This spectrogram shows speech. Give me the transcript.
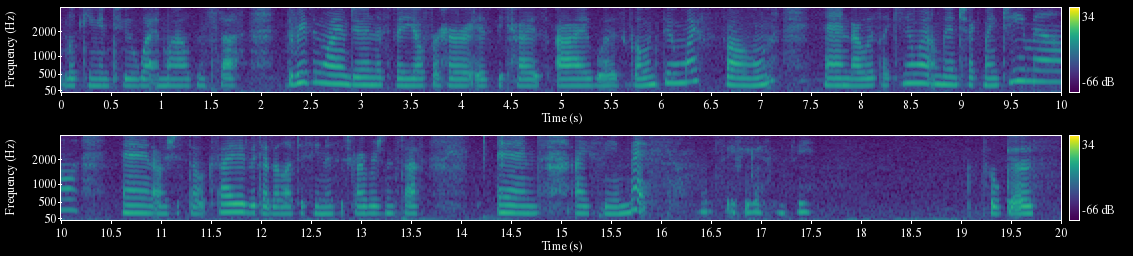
looking into Wet n Wild and stuff. The reason why I'm doing this video for her is because I was going through my phone and I was like, you know what, I'm going to check my Gmail and I was just so excited because I love to see new subscribers and stuff. And I seen this. Let's see if you guys can see. Focus.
